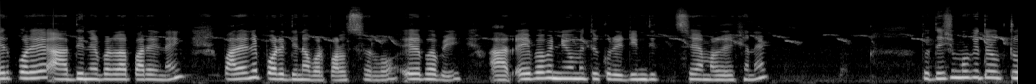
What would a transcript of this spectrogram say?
এরপরে আর দিনের বেলা পারে নাই। পারে নাই পরের দিন আবার পালছিল, এভাবেই। আর এইভাবে নিয়মিত করে ডিম দিচ্ছে আমার এখানে। তো দেশি মুরগি তো একটু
